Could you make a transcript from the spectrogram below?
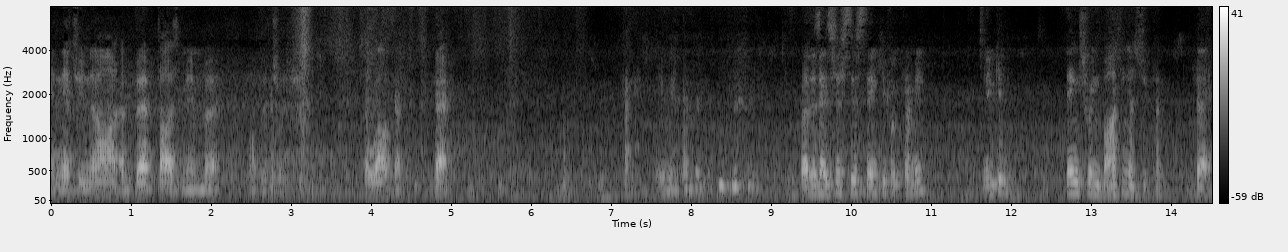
and that you're now a baptized member of the church. So welcome. Okay. Okay. Here we go. Brothers and sisters, thank you for coming. Lincoln, thanks for inviting us to come. Okay.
